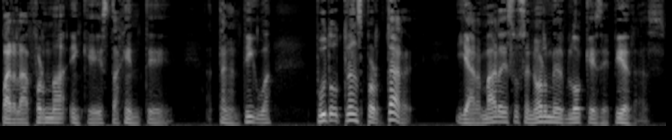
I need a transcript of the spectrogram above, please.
para la forma en que esta gente tan antigua pudo transportar y armar esos enormes bloques de piedras.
